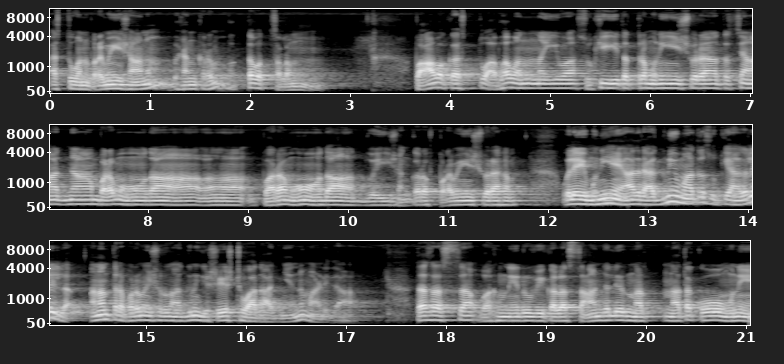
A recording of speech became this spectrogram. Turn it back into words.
ಅಸ್ತುವನ್ ಪರಮೇಶಾನಂ ಶಂಕರಂ ಭಕ್ತವತ್ಸಲಂ. ಪಾವಕಸ್ತು ಅಭವನ್ನೈವ ಸುಖೀ ತತ್ರ ಮುನೀಶ್ವರ, ತಸ್ಯ ತಸ್ಯಾಜ್ಞಾಂ ಪರಮೋದಾ ಪರಮೋದಾದ್ವೈ ಶಂಕರ ಪರಮೇಶ್ವರ. ಒಲೆ ಮುನಿಯೇ, ಆದರೆ ಅಗ್ನಿಯು ಮಾತ್ರ ಸುಖಿ ಆಗಲಿಲ್ಲ. ಅನಂತರ ಪರಮೇಶ್ವರನು ಅಗ್ನಿಗೆ ಶ್ರೇಷ್ಠವಾದ ಆಜ್ಞೆಯನ್ನು ಮಾಡಿದ. ತಸಸ್ಸ ವಹ್ನಿರ್ವಿಕಲ ಸಾಂಜಲಿರ್ ನತಕೋ ಮುನೆ,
